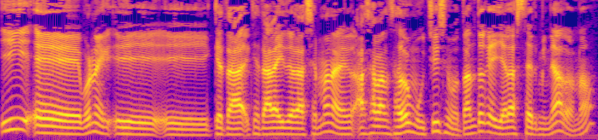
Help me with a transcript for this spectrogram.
Y eh, bueno, ¿qué, tal, ¿qué tal ha ido la semana? Has avanzado muchísimo, tanto que ya la has terminado, ¿no?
